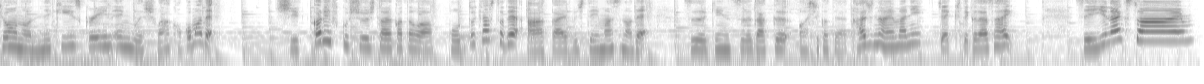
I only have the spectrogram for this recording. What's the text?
今日の Nikki's Green English はここまで。しっかり復習したい方は、ポッドキャストでアーカイブしていますので、通勤・通学、お仕事や家事の合間にチェックしてください。See you next time!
